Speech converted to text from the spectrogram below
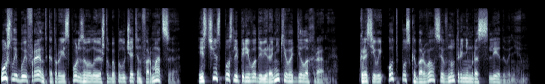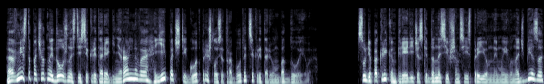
Ушлый бойфренд, который использовал ее, чтобы получать информацию, исчез после перевода Вероники в отдел охраны. Красивый отпуск оборвался внутренним расследованием. А вместо почетной должности секретаря генерального ей почти год пришлось отработать секретарем Бадоева. Судя по крикам, периодически доносившимся из приемной моего ночбеза,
